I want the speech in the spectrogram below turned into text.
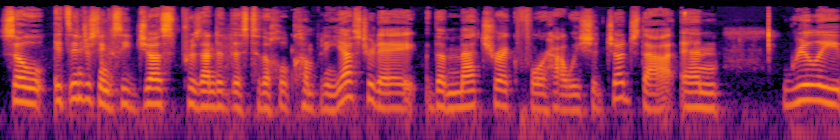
So it's interesting because he just presented this to the whole company yesterday, the metric for how we should judge that, and really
